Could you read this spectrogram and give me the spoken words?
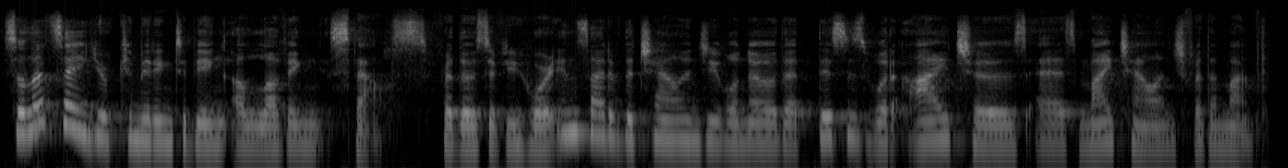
So let's say you're committing to being a loving spouse. For those of you who are inside of the challenge, you will know that this is what I chose as my challenge for the month.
